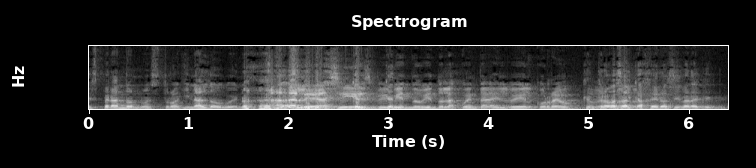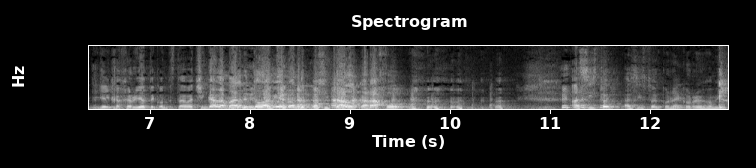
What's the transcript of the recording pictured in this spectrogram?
esperando nuestro aguinaldo, güey, ¿no? Ándale, así que- es, que- viendo, viendo la cuenta, él ve el correo. Que A ver entrabas al cajero así para que, y el cajero ya te contestaba, chingada madre, todavía no han depositado, carajo. Así estoy, así estoy con el correo, amigo,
